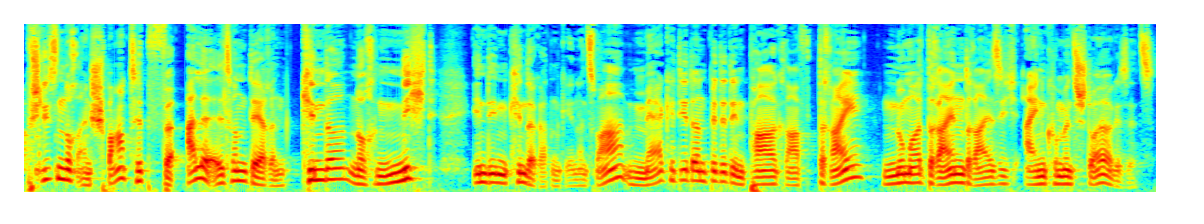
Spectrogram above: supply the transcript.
Abschließend noch ein Spartipp für alle Eltern, deren Kinder noch nicht in den Kindergarten gehen. Und zwar merke dir dann bitte den Paragraph 3 Nummer 33 Einkommenssteuergesetz.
